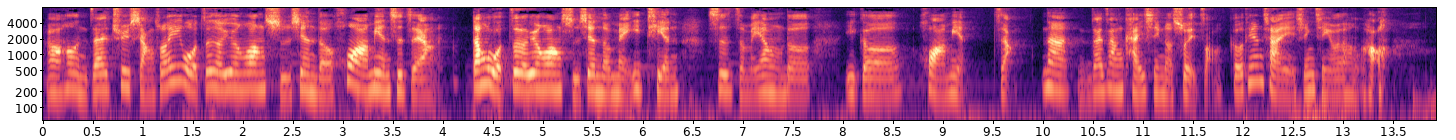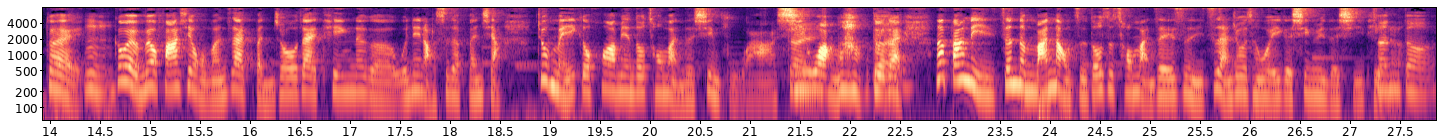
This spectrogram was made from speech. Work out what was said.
然后你再去想说，哎，我这个愿望实现的画面是怎样？当我这个愿望实现的每一天是怎么样的一个画面？这样，那你再这样开心的睡着，隔天起来你心情也会很好。对，嗯，各位有没有发现我们在本周在听那个文婷老师的分享，就每一个画面都充满着幸福啊、希望啊，对不对？那当你真的满脑子都是充满这些事，你自然就会成为一个幸运的喜帖。真的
